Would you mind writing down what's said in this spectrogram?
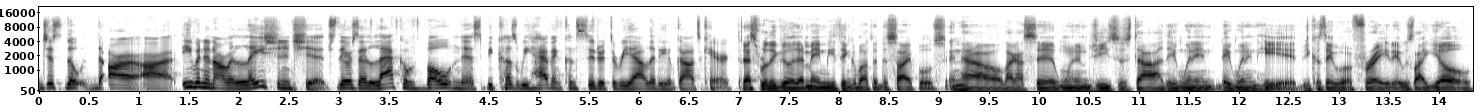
just the, the our, our even in our relationships, there's a lack of boldness because we haven't considered the reality of God's character. That's really good. That made me think about the disciples and how, like I said, when Jesus died, they went in, they went and hid because they were afraid. It was like, yo,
